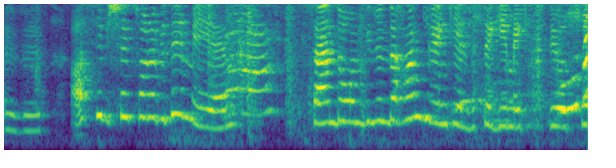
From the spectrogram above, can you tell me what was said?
Evet. Asya bir şey sorabilir miyim? Sen doğum gününde hangi renk elbise giymek istiyorsun?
